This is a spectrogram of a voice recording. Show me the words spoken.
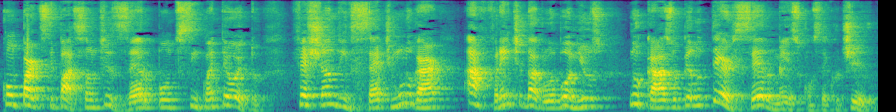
com participação de 0,58, fechando em sétimo lugar, à frente da Globo News no caso pelo terceiro mês consecutivo.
